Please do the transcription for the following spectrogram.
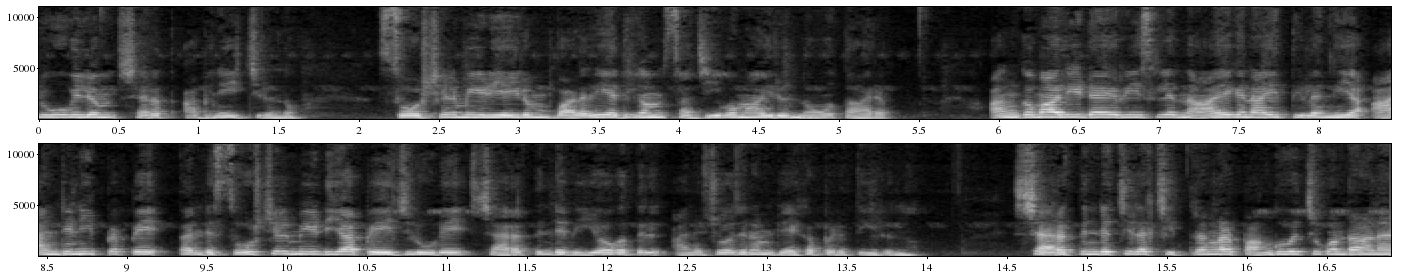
ടൂവിലും ശരത് അഭിനയിച്ചിരുന്നു. സോഷ്യൽ മീഡിയയിലും വളരെയധികം സജീവമായിരുന്നു താരം. അങ്കമാലി ഡയറീസിലെ നായകനായി തിളങ്ങിയ ആന്റണി പെപ്പെ തന്റെ സോഷ്യൽ മീഡിയ പേജിലൂടെ ശരത്തിന്റെ വിയോഗത്തിൽ അനുശോചനം രേഖപ്പെടുത്തിയിരുന്നു. ശരത്തിന്റെ ചില ചിത്രങ്ങൾ പങ്കുവച്ചുകൊണ്ടാണ്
